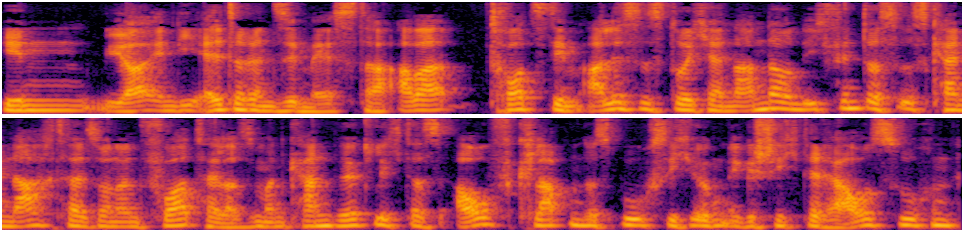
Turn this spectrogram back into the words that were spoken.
in, ja, in die älteren Semester. Aber trotzdem, alles ist durcheinander und ich finde, das ist kein Nachteil, sondern Vorteil. Also man kann wirklich das Aufklappen, das Buch, sich irgendeine Geschichte raussuchen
